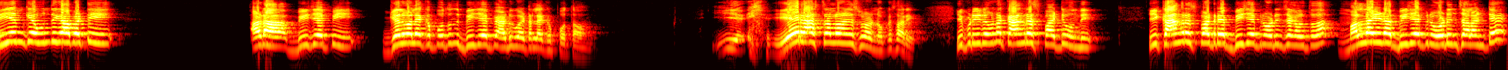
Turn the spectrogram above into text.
డిఎంకే ఉంది కాబట్టి ఆడ బీజేపీ గెలవలేకపోతుంది బీజేపీ అడుగు పెట్టలేకపోతా ఉంది. ఏ- ఏ రాష్ట్రాల్లో అయినా చూడండి ఒకసారి. ఇప్పుడు ఈడ ఉన్న కాంగ్రెస్ పార్టీ ఉంది. ఈ కాంగ్రెస్ పార్టీ రేపు బీజేపీని ఓడించగలుగుతుందా? మళ్ళీ ఈడ బీజేపీని ఓడించాలంటే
